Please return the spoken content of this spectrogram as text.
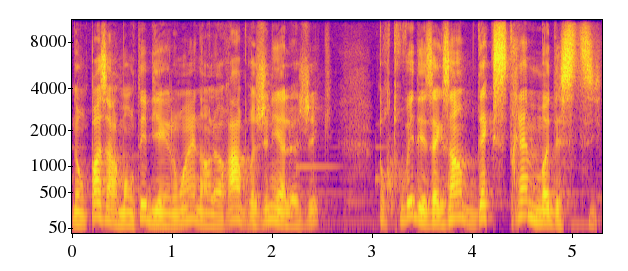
n'ont pas à remonter bien loin dans leur arbre généalogique pour trouver des exemples d'extrême modestie.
